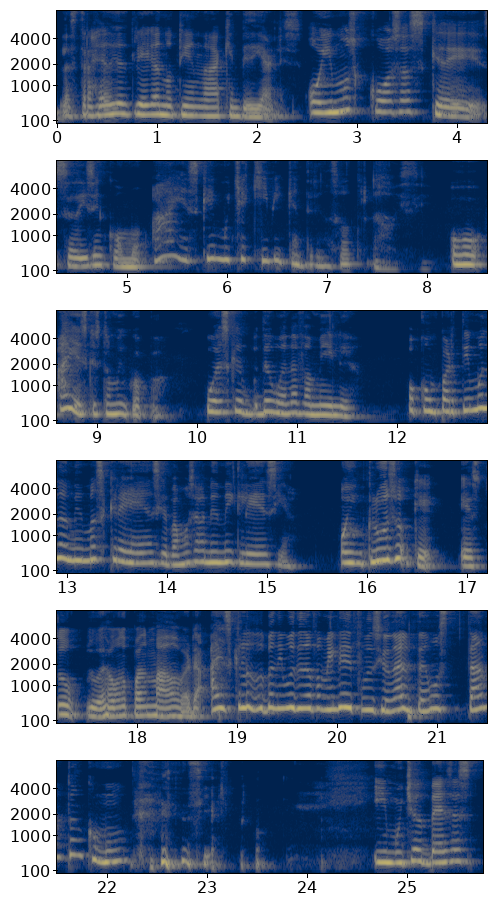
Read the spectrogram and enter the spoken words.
Las tragedias griegas no tienen nada que envidiarles. Oímos cosas que se dicen como, ay, es que hay mucha química entre nosotros. Ay, sí. O, ay, es que está muy guapa. O es que de buena familia. O compartimos las mismas creencias, vamos a la misma iglesia. O incluso, que esto lo deja uno pasmado, ¿verdad? Ay, es que los dos venimos de una familia disfuncional, tenemos tanto en común. Cierto. Y muchas veces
